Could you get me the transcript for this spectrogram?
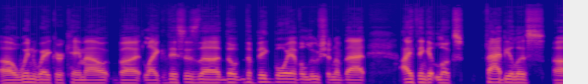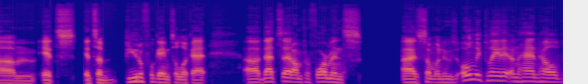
uh wind waker came out but like this is the the, the big boy evolution of that. I think it looks fabulous. Um it's it's a beautiful game to look at. Uh that said on performance as someone who's only played it on handheld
